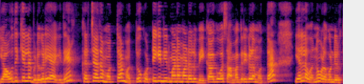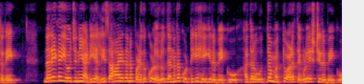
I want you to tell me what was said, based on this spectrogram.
ಯಾವುದಕ್ಕೆಲ್ಲ ಬಿಡುಗಡೆಯಾಗಿದೆ, ಖರ್ಚಾದ ಮೊತ್ತ ಮತ್ತು ಕೊಟ್ಟಿಗೆ ನಿರ್ಮಾಣ ಮಾಡಲು ಬೇಕಾಗುವ ಸಾಮಗ್ರಿಗಳ ಮೊತ್ತ ಎಲ್ಲವನ್ನು ಒಳಗೊಂಡಿರುತ್ತದೆ. ನರೇಗಾ ಯೋಜನೆಯ ಅಡಿಯಲ್ಲಿ ಸಹಾಯಧನ ಪಡೆದುಕೊಳ್ಳಲು ದನದ ಕೊಟ್ಟಿಗೆ ಹೇಗಿರಬೇಕು? ಅದರ ಉದ್ದ ಮತ್ತು ಅಳತೆಗಳು ಎಷ್ಟಿರಬೇಕು?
